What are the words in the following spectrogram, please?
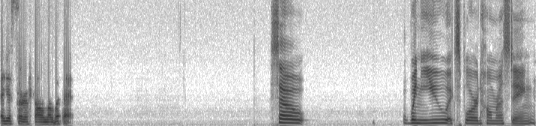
I just sort of fell in love with it. So, when you explored home roasting,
